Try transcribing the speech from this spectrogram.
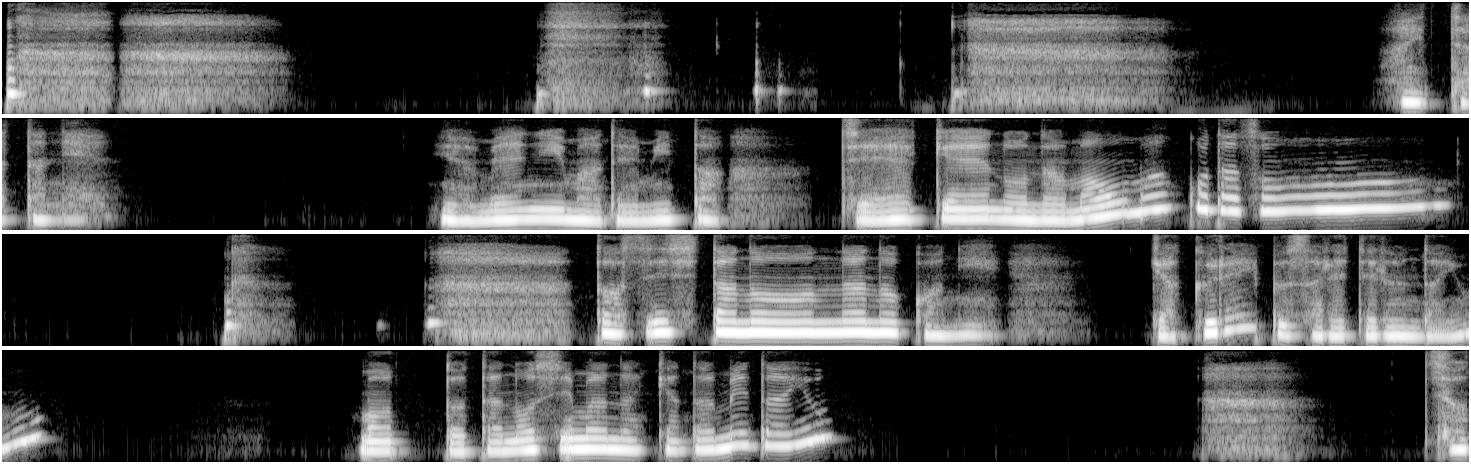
入っちゃったね。夢にまで見た。JK の生おまんこだぞ 年下の女の子に逆レイプされてるんだよ。もっと楽しまなきゃダメだよ。ちょっ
